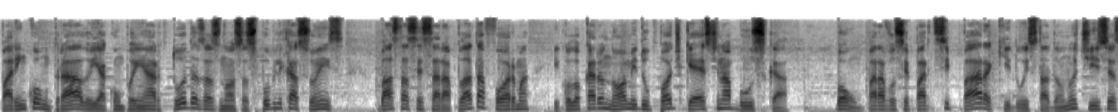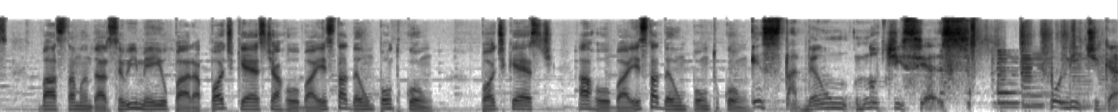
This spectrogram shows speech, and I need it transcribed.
Para encontrá-lo e acompanhar todas as nossas publicações, basta acessar a plataforma e colocar o nome do podcast na busca. Bom, para você participar aqui do Estadão Notícias, basta mandar seu e-mail para podcast@estadão.com. podcast@estadão.com. Estadão Notícias. Política.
